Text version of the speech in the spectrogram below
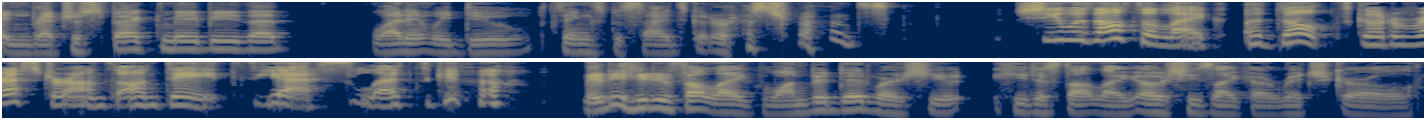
in retrospect, maybe that why didn't we do things besides go to restaurants? She was also like, adults go to restaurants on dates. Yes, let's go. Maybe Hidu felt like Wanbin did, where she he just thought like, oh, she's like a rich girl.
